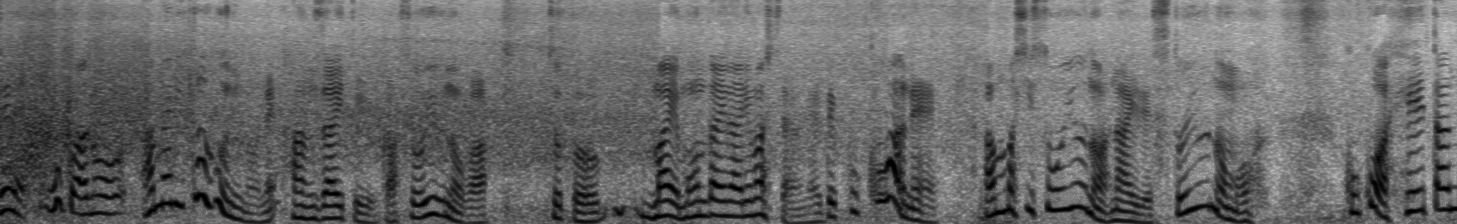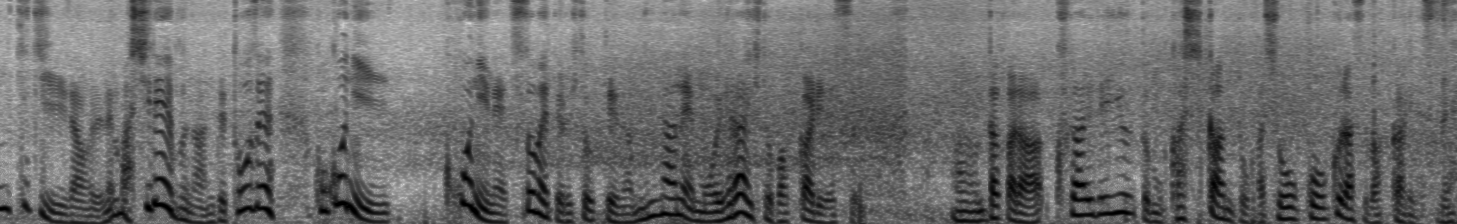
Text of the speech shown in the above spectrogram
でね、よくあの、アメリカ軍のね、犯罪というか、そういうのが、ちょっと前問題になりましたよね。で、ここはね、あんましそういうのはないです。というのも、ここは兵隊基地なのでね、まあ、司令部なんで、当然、ここに、ここにね、勤めてる人っていうのはみんなね、もう偉い人ばっかりです。うん、だから、位で言うともう下士官とか将校クラスばっかりですね。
